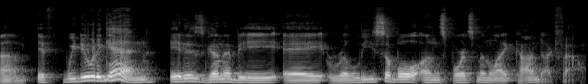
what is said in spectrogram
Um, if we do it again, it is going to be a releasable unsportsmanlike conduct foul,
